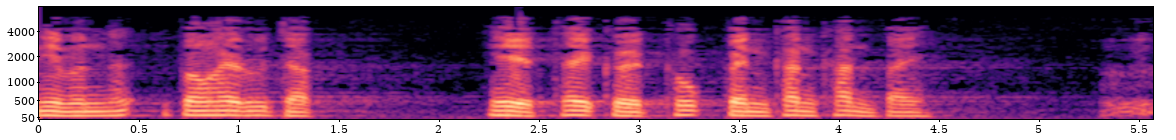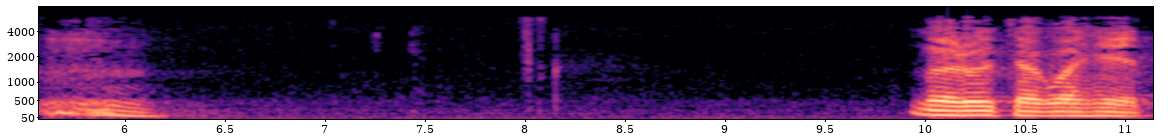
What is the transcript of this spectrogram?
นี่มันต้องให้รู้จัก เหตุให้เกิดทุกข์เป็นขั้นๆไป เมื่อรู้จักว่าเหตุ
